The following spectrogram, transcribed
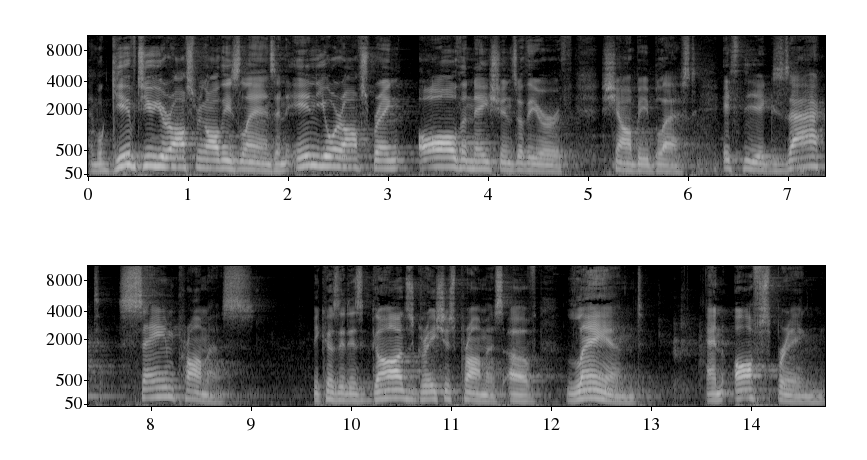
and will give to you your offspring all these lands, and in your offspring all the nations of the earth shall be blessed. It's the exact same promise because it is God's gracious promise of land and offspring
